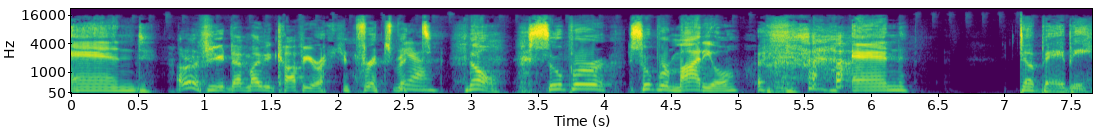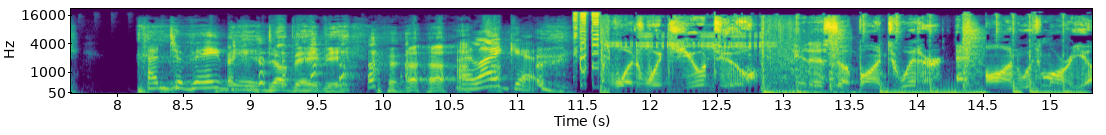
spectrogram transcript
and. I don't know if you that might be copyright infringement. Yeah. No, Super Super Mario and the baby. And the baby. The baby. I like it. What would you do? Hit us up on Twitter at On With Mario.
